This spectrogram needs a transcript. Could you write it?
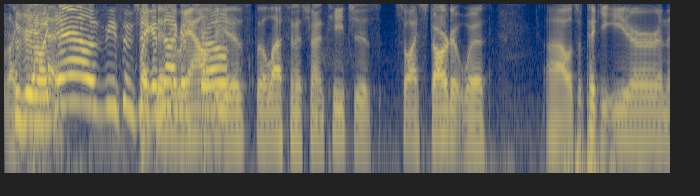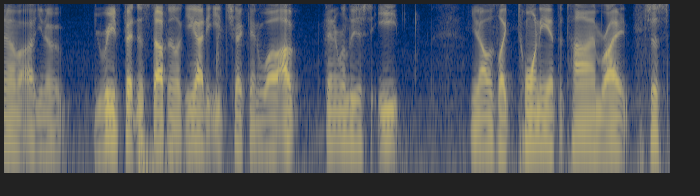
like, If you're like, yeah, let's eat some but chicken then nuggets, the reality bro. is the lesson it's trying to teach is so I started with uh, I was a picky eater and then uh, you know you read fitness stuff and like you got to eat chicken. Well, I didn't really just eat. You know, I was like 20 at the time, right? Just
